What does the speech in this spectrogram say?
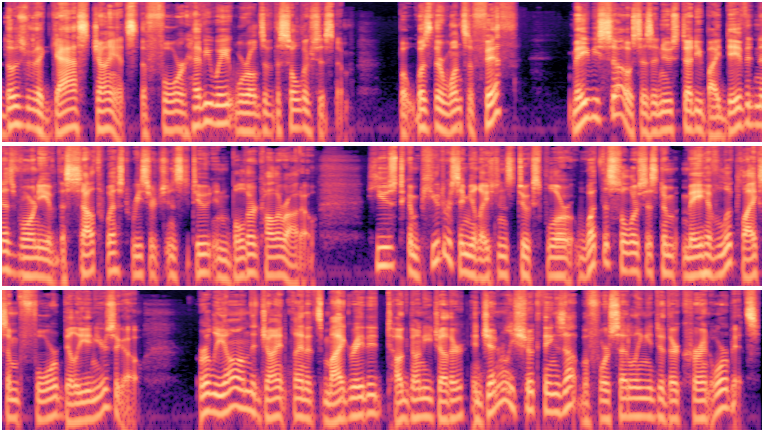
Those are the gas giants, the four heavyweight worlds of the solar system. But was there once a fifth? Maybe so, says a new study by David Nesvorny of the Southwest Research Institute in Boulder, Colorado. He used computer simulations to explore what the solar system may have looked like some 4 billion years ago. Early on, the giant planets migrated, tugged on each other, and generally shook things up before settling into their current orbits.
